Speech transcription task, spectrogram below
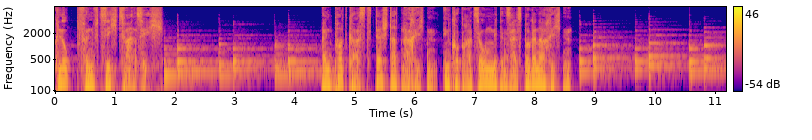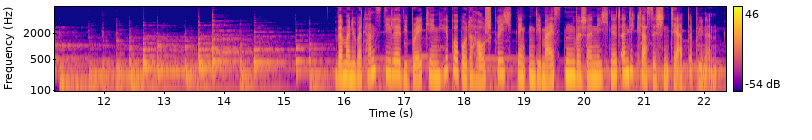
Club 5020. Ein Podcast der Stadtnachrichten in Kooperation mit den Salzburger Nachrichten. Wenn man über Tanzstile wie Breaking, Hip-Hop oder House spricht, denken die meisten wahrscheinlich nicht an die klassischen Theaterbühnen.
